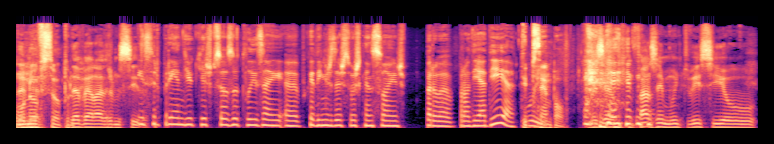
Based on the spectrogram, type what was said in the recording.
da- Um novo sopro. da bela adormecida. E surpreende-o que as pessoas utilizem eh, bocadinhos das suas canções para, para o dia a dia? Tipo Ui. sample. Mas é, fazem muito isso e eu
